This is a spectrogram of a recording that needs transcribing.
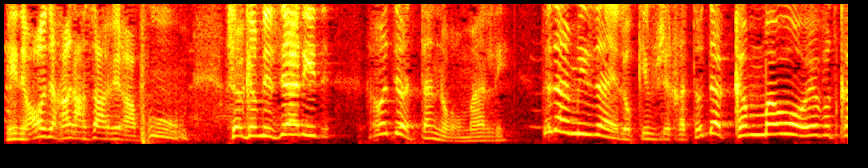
הנה, עוד אחד עשה עבירה, פום. עכשיו גם לזה אני... אמרתי לו, אתה נורמלי. אתה יודע מי זה האלוקים שלך, אתה יודע כמה הוא אוהב אותך,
